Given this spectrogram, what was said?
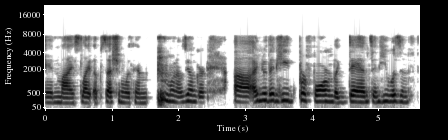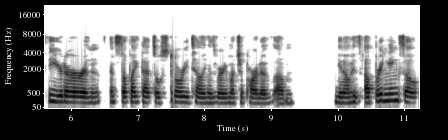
in my slight obsession with him when I was younger, uh, I knew that he performed like dance and he was in theater and and stuff like that. So storytelling is very much a part of um, you know, his upbringing. So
